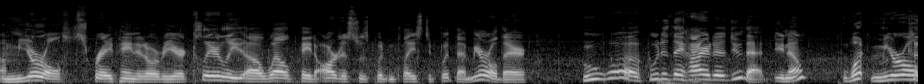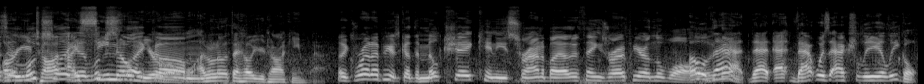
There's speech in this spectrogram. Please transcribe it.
a mural spray painted over here. Clearly, a well-paid artist was put in place to put that mural there. Who uh, who did they hire to do that? Do you know? What mural are you talking? like- I see no like, mural. um, I don't know what the hell you're talking about. Like right up here, it's got the milkshake, and he's surrounded by other things right up here on the wall. Oh, Look that at that that, that was actually illegal.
